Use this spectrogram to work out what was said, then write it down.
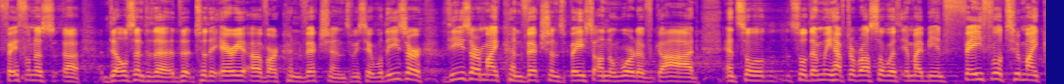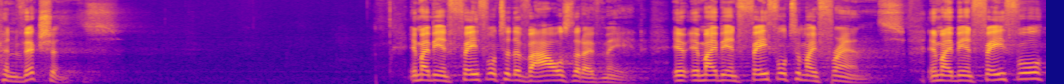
faithfulness uh, delves into the, the, to the area of our convictions. We say, well, these are, these are my convictions based on the Word of God. And so, so then we have to wrestle with, am I being faithful to my convictions? Am I being faithful to the vows that I've made? Am I being faithful to my friends? Am I being faithful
